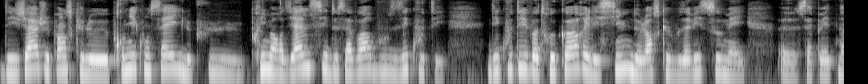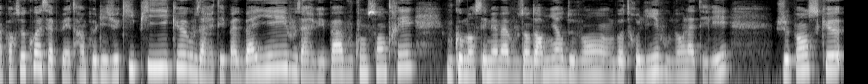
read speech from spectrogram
Déjà, je pense que le premier conseil le plus primordial, c'est de savoir vous écouter. D'écouter votre corps et les signes de lorsque vous avez sommeil. Euh, ça peut être n'importe quoi, ça peut être un peu les yeux qui piquent, vous arrêtez pas de bailler, vous n'arrivez pas à vous concentrer, vous commencez même à vous endormir devant votre livre ou devant la télé. Je pense que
